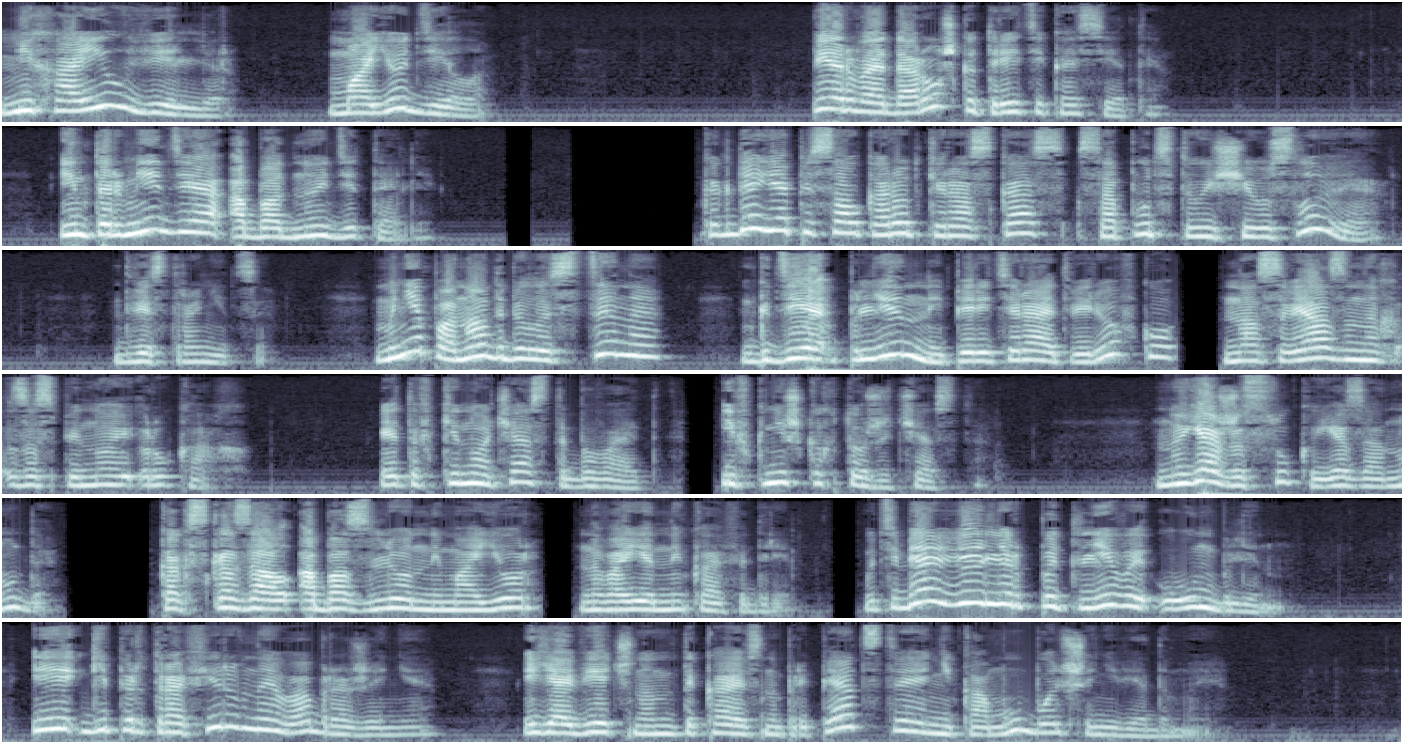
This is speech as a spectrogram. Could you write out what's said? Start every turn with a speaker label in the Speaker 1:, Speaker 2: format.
Speaker 1: Михаил Веллер. Мое дело. Первая дорожка третьей кассеты. Интермедия об одной детали. Когда я писал короткий рассказ «Сопутствующие условия» две страницы, мне понадобилась сцена, где пленный перетирает веревку на связанных за спиной руках. Это в кино часто бывает, и в книжках тоже часто. Но я же, сука, я зануда как сказал обозленный майор на военной кафедре. У тебя, Веллер, пытливый ум, блин. И гипертрофированное воображение. И я вечно натыкаюсь на препятствия, никому больше неведомые.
